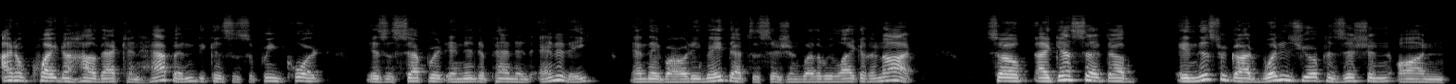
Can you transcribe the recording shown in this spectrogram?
I don't quite know how that can happen because the Supreme Court is a separate and independent entity, and they've already made that decision, whether we like it or not. So I guess that uh, in this regard, what is your position on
